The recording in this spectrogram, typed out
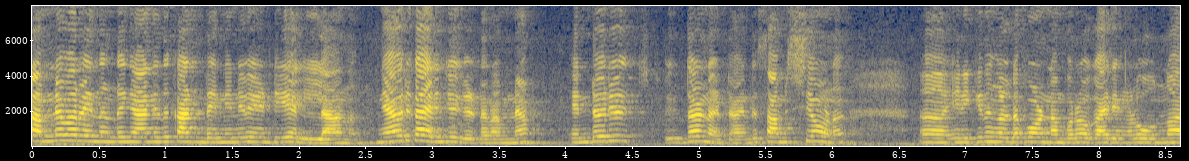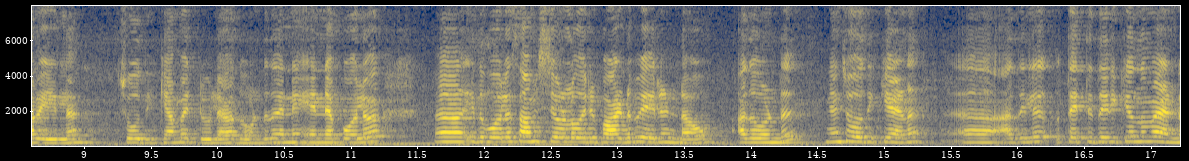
റംന പറയുന്നുണ്ട് ഞാനിത് കണ്ടന്റിന് വേണ്ടി അല്ലാന്ന് ഞാൻ ഒരു കാര്യം ചോദിക്കട്ടെ റംന? എന്റെ ഒരു ഇതാണ് കേട്ടോ എന്റെ സംശയമാണ്. എനിക്ക് നിങ്ങളുടെ ഫോൺ നമ്പറോ കാര്യങ്ങളോ ഒന്നും അറിയില്ല. ചോദിക്കാൻ പറ്റൂല. അതുകൊണ്ട് തന്നെ എന്നെപ്പോലെ പോലെ ഇതുപോലെ സംശയമുള്ള ഒരുപാട് പേരുണ്ടാവും. അതുകൊണ്ട് ഞാൻ ചോദിക്കുകയാണ്. അതിൽ തെറ്റിദ്ധരിക്കൊന്നും വേണ്ട.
